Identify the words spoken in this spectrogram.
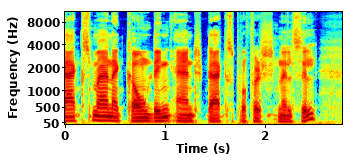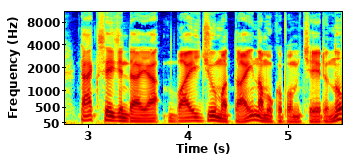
ടാക്സ്മാൻ അക്കൗണ്ടിംഗ് ആൻഡ് ടാക്സ് പ്രൊഫഷണൽസിൽ ടാക്സ് ഏജന്റായ ബൈജു മത്തായി നമുക്കൊപ്പം ചേരുന്നു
